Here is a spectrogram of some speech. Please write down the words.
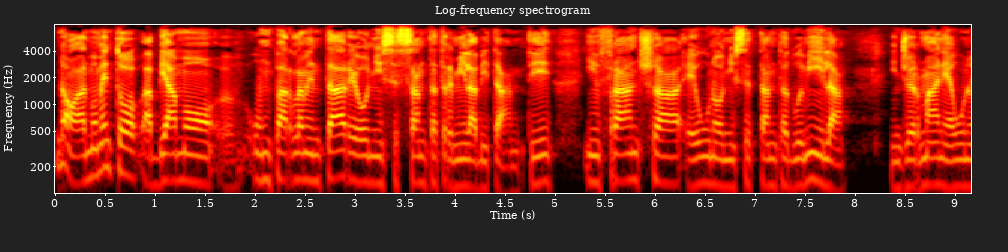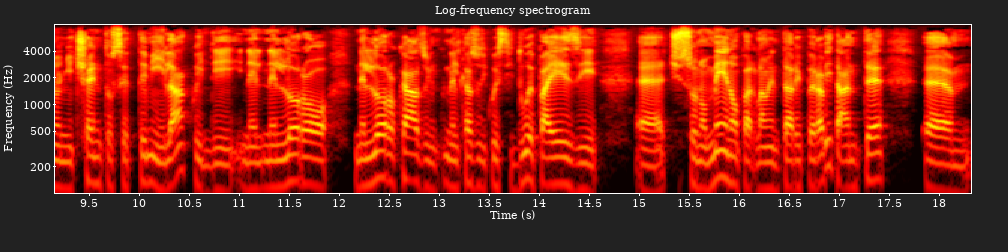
No, al momento abbiamo eh, un parlamentare ogni 63.000 abitanti, in Francia è uno ogni 72.000 in Germania uno ogni 107.000, quindi nel, nel, loro, nel loro, caso, in, nel caso di questi due paesi, eh, ci sono meno parlamentari per abitante, ehm,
